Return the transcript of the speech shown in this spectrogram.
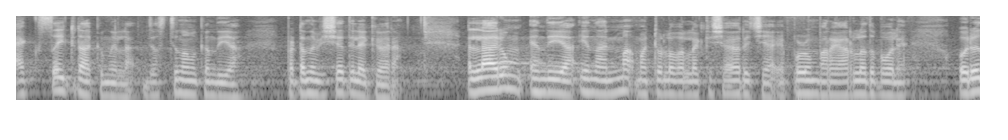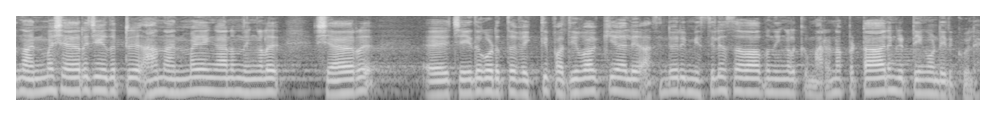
എക്സൈറ്റഡ് ആക്കുന്നില്ല. ജസ്റ്റ് നമുക്ക് എന്ത് ചെയ്യാം? പെട്ടെന്ന് വിഷയത്തിലേക്ക് വരാം. എല്ലാവരും എന്ത് ചെയ്യുക ഈ നന്മ മറ്റുള്ളവരിലേക്ക് ഷെയർ ചെയ്യുക. എപ്പോഴും പറയാറുള്ളത് പോലെ ഒരു നന്മ ഷെയർ ചെയ്തിട്ട് ആ നന്മയെങ്ങാനും നിങ്ങൾ ഷെയർ ചെയ്തു കൊടുത്ത വ്യക്തി പതിവാക്കിയാൽ അതിന്റെ ഒരു മിസ്സിലെ സ്വഭാവം നിങ്ങൾക്ക് മരണപ്പെട്ടാലും കിട്ടിയും കൊണ്ടിരിക്കൂലേ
